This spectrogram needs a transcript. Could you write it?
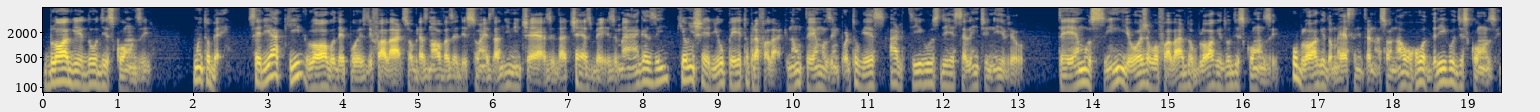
Blog do Disconze. Muito bem. Seria aqui, logo depois de falar sobre as novas edições da New in Chess e da Chessbase Magazine, que eu encheria o peito para falar que não temos em português artigos de excelente nível. Temos sim, e hoje eu vou falar do blog do Disconze, o blog do mestre internacional Rodrigo Disconze,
